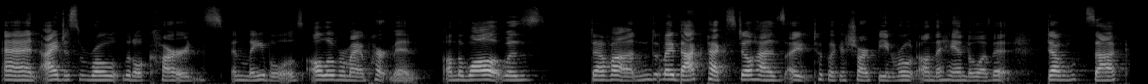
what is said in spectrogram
and I just wrote little cards and labels all over my apartment. On the wall it was die Wand. My backpack still has I took like a Sharpie and wrote on the handle of it Rucksack.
